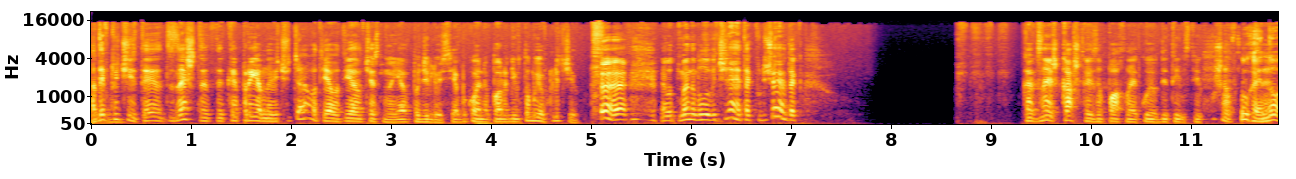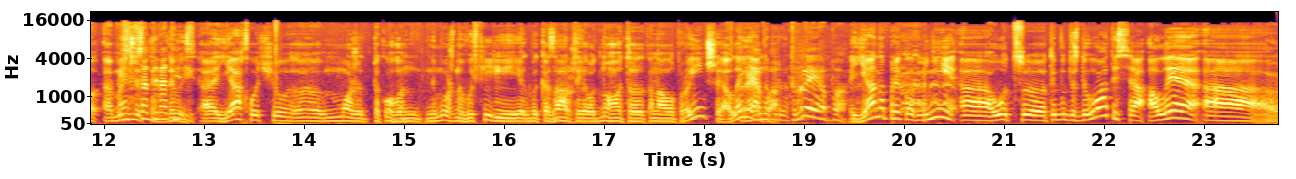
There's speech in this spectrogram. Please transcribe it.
А ти включи, ти, ти знаєш, це таке приємне відчуття. От я, от я чесно, я поділюсь, я буквально пару днів тому я включив. От в мене було відчуття, я так включаю, так. Як знаєш, кашкою запахла, яку я в дитинстві кушав. Слухай, ну а менше з тим, дивись, а я хочу, е, може, такого не можна в ефірі, якби казати Можна. одного телеканалу про інший, але я, Треба, наприклад. треба. Я, наприклад, мені а, от е, ти будеш дивуватися, але а,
